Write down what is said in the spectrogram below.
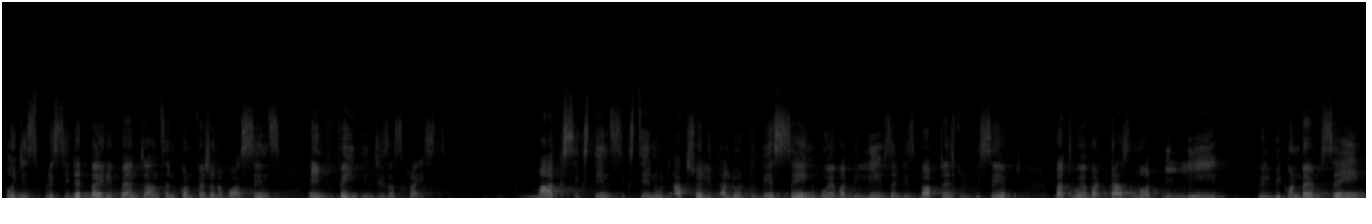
For it is preceded by repentance and confession of our sins and faith in Jesus Christ. Mark 16 16 would actually allude to this, saying, Whoever believes and is baptized will be saved, but whoever does not believe will be condemned. Saying,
